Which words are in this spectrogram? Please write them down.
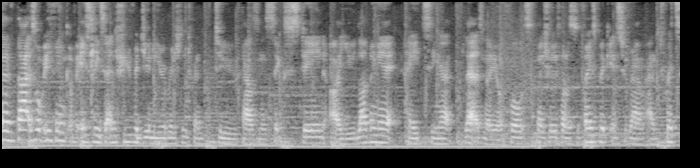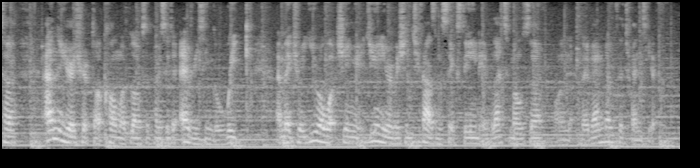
So that is what we think of Italy's entry for Junior Eurovision 2016. Are you loving it, hating it? Let us know your thoughts. Make sure you follow us on Facebook, Instagram and Twitter and the Eurotrip.com where blogs are posted every single week. And make sure you are watching Junior Eurovision 2016 in Valletta, Malta on November the 20th.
